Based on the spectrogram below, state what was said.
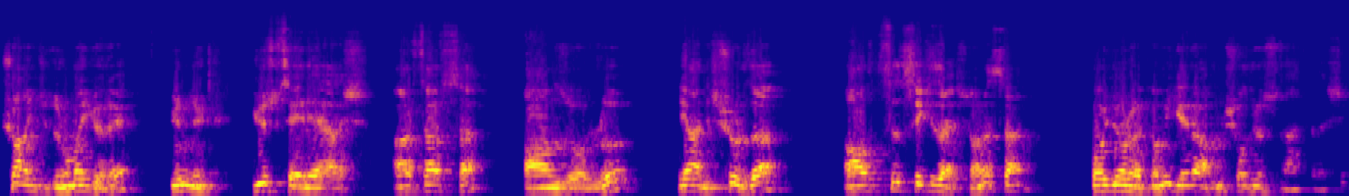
şu anki duruma göre günlük 100 TLH artarsa ağın zorluğu yani şurada 6-8 ay sonra sen koyduğun rakamı geri almış oluyorsun arkadaşım.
